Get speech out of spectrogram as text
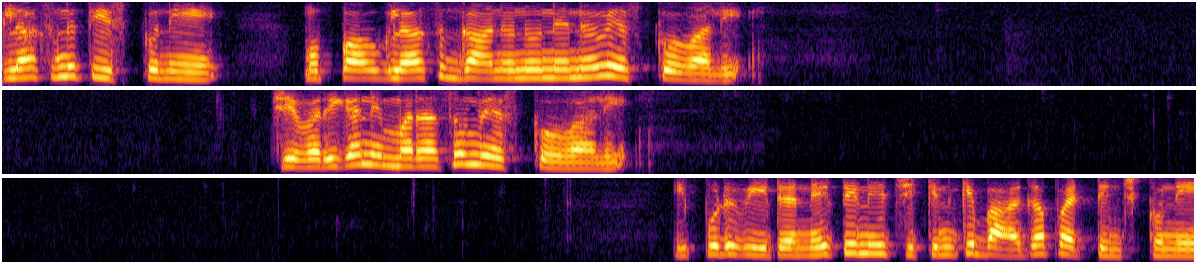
గ్లాసును తీసుకుని ముప్పావు గ్లాసు గాను నూనెను వేసుకోవాలి. చివరిగా నిమ్మరసం వేసుకోవాలి. ఇప్పుడు వీటన్నిటిని చికెన్కి బాగా పట్టించుకుని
